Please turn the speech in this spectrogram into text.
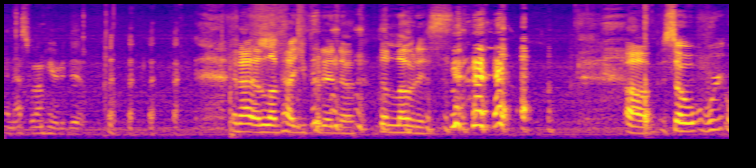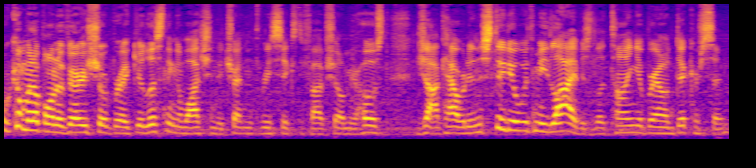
And that's what I'm here to do. And I love how you put in the, the lotus. Uh, so we're, we're coming up on a very short break. You're listening and watching the Trenton 365 show. I'm your host, Jacques Howard. In the studio with me live is Latanya Brown Dickerson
